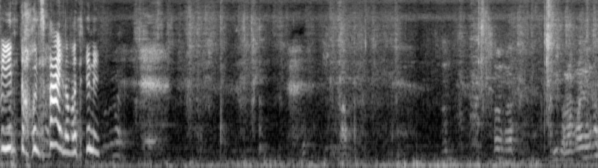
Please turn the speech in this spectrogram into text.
ปีนกองใช่แล้วบัดนี้ดีกว่าเราไว้เลยนะ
